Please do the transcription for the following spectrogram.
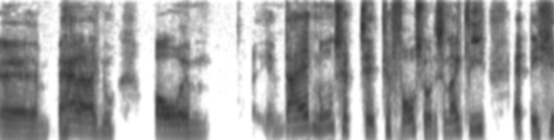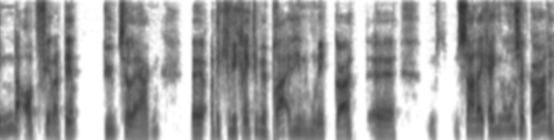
Øhm, men her er der ikke nu. Og øhm, der er ikke nogen til, til, til at foreslå det, så når ikke lige, at det er hende, der opfinder den dybe tallerken, øh, og det kan vi ikke rigtig bebrejde hende, hun ikke gør, øh, så er der ikke rigtig nogen til at gøre det.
